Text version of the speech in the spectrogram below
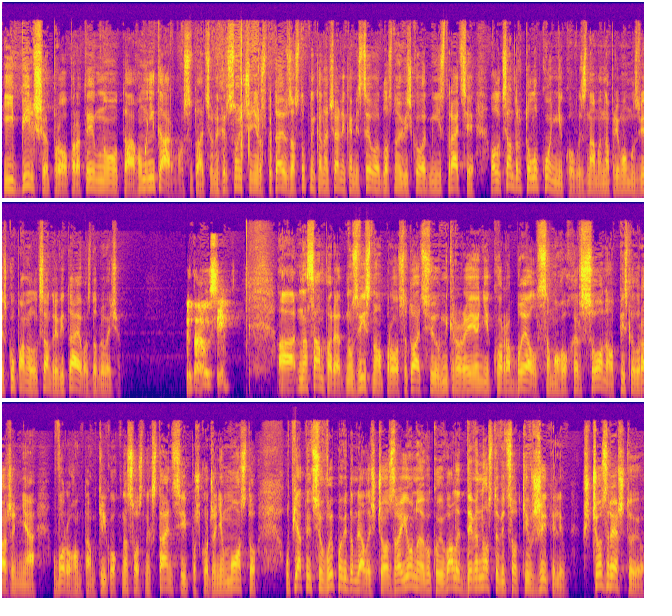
І більше про оперативну та гуманітарну ситуацію на Херсонщині розпитаю заступника начальника місцевої обласної військової адміністрації Олександр Толоконніков. Ви з нами на прямому зв'язку. Пане Олександре, вітаю вас. Добрий вечір. Вітаю, Олексій. А насамперед, ну звісно, про ситуацію в мікрорайоні Корабел самого Херсона. От після ураження ворогом там кількох насосних станцій, пошкодження мосту. У п'ятницю ви повідомляли, що з району евакуювали 90% жителів. Що зрештою,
